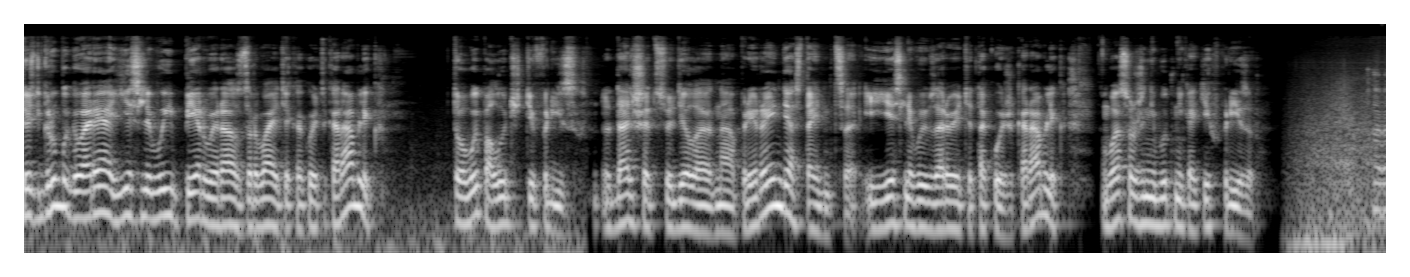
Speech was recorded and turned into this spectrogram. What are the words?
То есть, грубо говоря, если вы первый раз взрываете какой-то кораблик, то вы получите фриз. Дальше это все дело на преренде останется, и если вы взорвете такой же кораблик, у вас уже не будет никаких фризов. Ну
